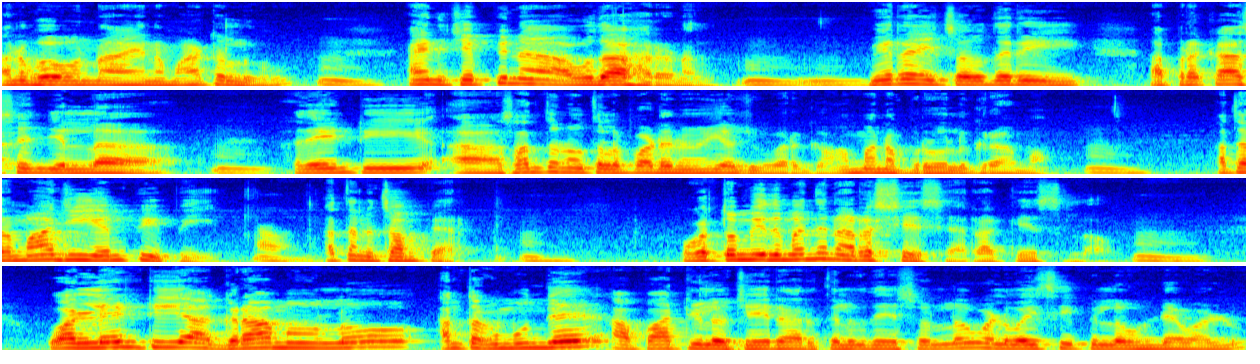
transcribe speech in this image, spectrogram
అనుభవం ఉన్న ఆయన మాటలు ఆయన చెప్పిన ఉదాహరణలు. వీరయ్య చౌదరి ఆ ప్రకాశం జిల్లా అదేంటి? ఆ సంతనూతలపాడు నియోజకవర్గం అమ్మన బ్రోలు గ్రామం. అతను మాజీ ఎంపీపీ. అతను చంపారు. ఒక తొమ్మిది మందిని అరెస్ట్ చేశారు ఆ కేసులో. వాళ్ళేంటి? ఆ గ్రామంలో అంతకుముందే ఆ పార్టీలో చేరారు తెలుగుదేశంలో వాళ్ళు వైసీపీలో ఉండేవాళ్ళు.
